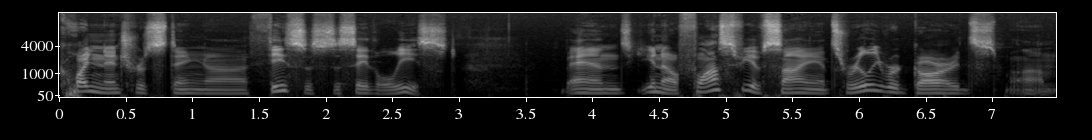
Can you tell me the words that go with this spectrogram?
quite an interesting uh, thesis to say the least. And, you know, philosophy of science really regards um,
